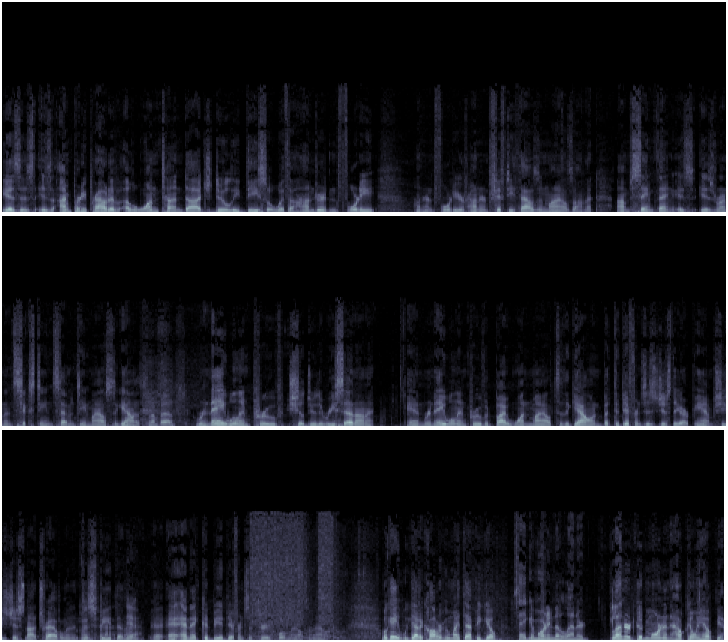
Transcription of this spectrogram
is is is I'm pretty proud of a one ton Dodge Dually diesel with 140. 140 or 150,000 miles on it. Um, same thing is is running 16, 17 miles to Yeah, gallon. that's not bad. Renee will improve. She'll do the reset on it, and Renee will improve it by one mile to the gallon. But the difference is just the RPM. She's just not traveling at the That's speed fast, that yeah. I'm. Uh, and, and it could be a difference of three or four miles an hour. Okay, we got a caller. Who might that be, Gil? Say good morning to Leonard. Leonard. Good morning. How can we help you?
